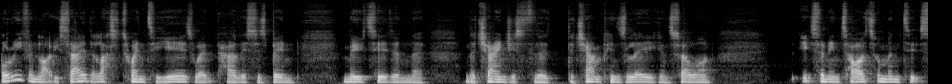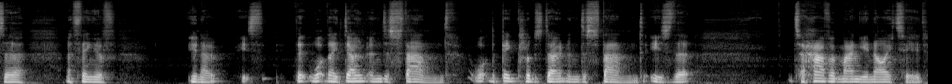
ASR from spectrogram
Or even like you say the last 20 years where how this has been mooted and the the changes to the, the champions league and so on. It's an entitlement. It's a, a thing of you know it's that what they don't understand what the big clubs don't understand is that to have a man united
